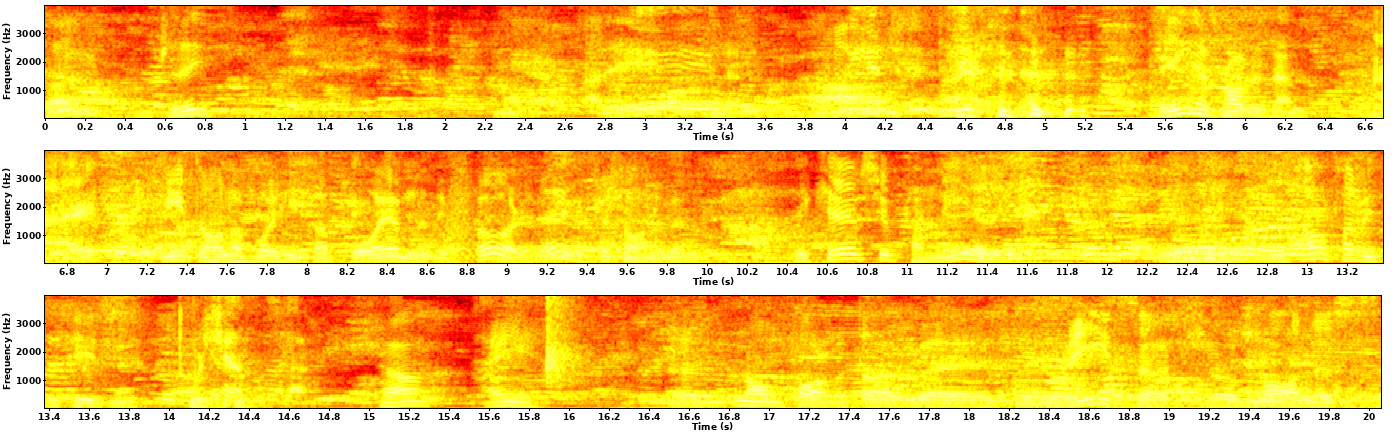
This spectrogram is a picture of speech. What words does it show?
Ja, precis. Ja, det är... vet inte riktigt än. Det är ingen som har bestämt. Nej, Vi kan inte hålla på och hitta på ämnen i förväg, förstår ni väl? Det krävs ju planering. Eh, Sånt har vi inte tid med. och känsla. Ja, nej. Eh, Någon form av eh, research och manus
